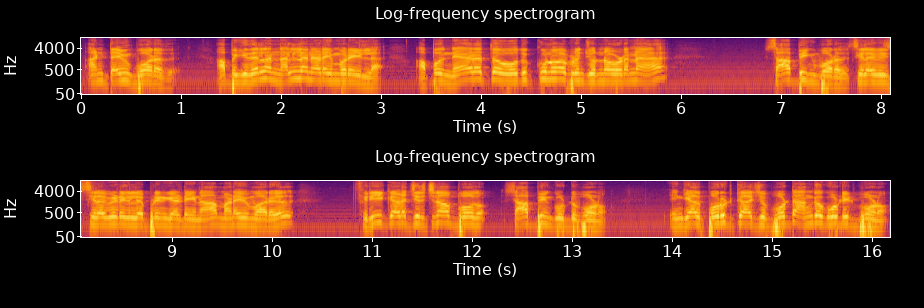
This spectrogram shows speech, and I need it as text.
அன் டைம் போகிறது அப்போ இதெல்லாம் நல்ல நடைமுறை இல்லை. அப்போ நேரத்தை ஒதுக்கணும் அப்படின்னு சொன்ன உடனே ஷாப்பிங் போகிறது சில வி- சில வீடுகள் எப்படின்னு கேட்டிங்கன்னா மனைவிமார்கள் ஃப்ரீ கிடச்சிருச்சுன்னா போதும். ஷாப்பிங் கூப்பிட்டு போகணும். எங்கேயாவது பொருட்காட்சி போட்டு அங்கே கூட்டிகிட்டு போகணும்.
